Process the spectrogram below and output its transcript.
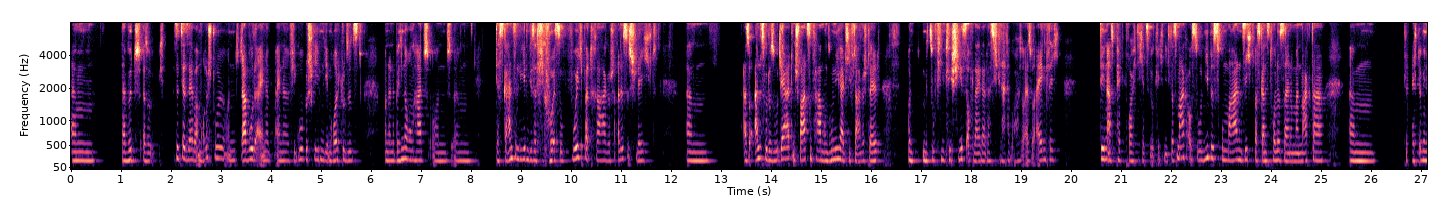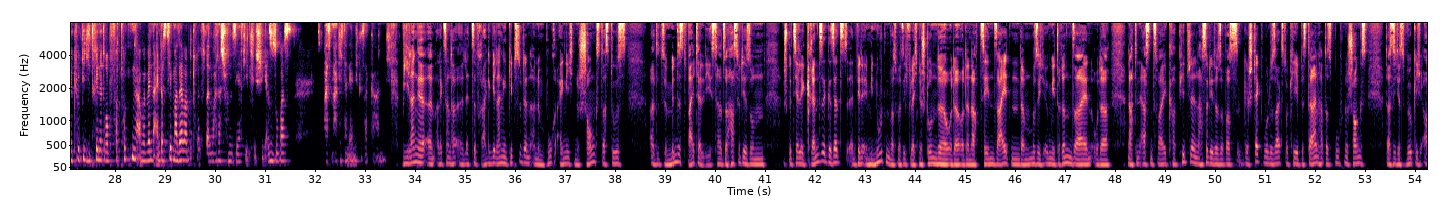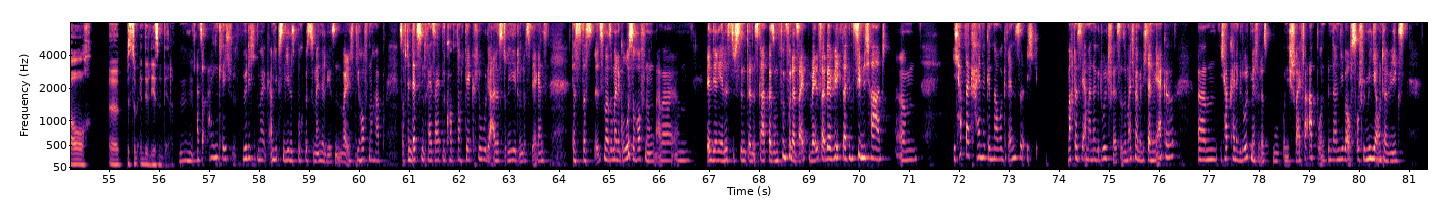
Ähm, da wird, also ich sitze ja selber im Rollstuhl und da wurde eine, eine Figur beschrieben, die im Rollstuhl sitzt und eine Behinderung hat. Und ähm, das ganze Leben dieser Figur ist so furchtbar tragisch, alles ist schlecht. Ähm, also alles wurde so derart in schwarzen Farben und so negativ dargestellt und mit so vielen Klischees auch leider, dass ich gedacht habe, also, also eigentlich den Aspekt bräuchte ich jetzt wirklich nicht. Das mag aus so Liebesroman-Sicht was ganz Tolles sein und man mag da ähm, vielleicht irgendwie eine glückliche Träne drauf verdrücken, aber wenn ein das Thema selber betrifft, dann war das schon sehr viel Klischee. Also sowas was mag ich dann ehrlich gesagt gar nicht. Wie lange, ähm, Alexandra, äh, letzte Frage, wie lange gibst du denn einem Buch eigentlich eine Chance, dass du es also zumindest weiterliest? Also hast du dir so eine spezielle Grenze gesetzt, entweder in Minuten, was weiß ich, vielleicht eine Stunde oder, oder nach zehn Seiten, da muss ich irgendwie drin sein oder nach den ersten zwei Kapiteln, hast du dir da sowas gesteckt, wo du sagst, okay, bis dahin hat das Buch eine Chance, dass ich es wirklich auch äh, bis zum Ende lesen werde. Mhm. Also eigentlich würde ich mal am liebsten jedes Buch bis zum Ende lesen, weil ich die Hoffnung habe, dass auf den letzten drei Seiten kommt noch der Clou, der alles dreht und das wäre ganz, das, das ist mal so meine große Hoffnung, aber ähm, wenn wir realistisch sind, dann ist gerade bei so einem 500 Seiten Wälzer der Weg dahin ziemlich hart. Ähm, ich habe da keine genaue Grenze. Ich mache das ja an meiner Geduld fest. Also manchmal, wenn ich dann merke, ähm, ich habe keine Geduld mehr für das Buch und ich schweife ab und bin dann lieber auf Social Media unterwegs,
